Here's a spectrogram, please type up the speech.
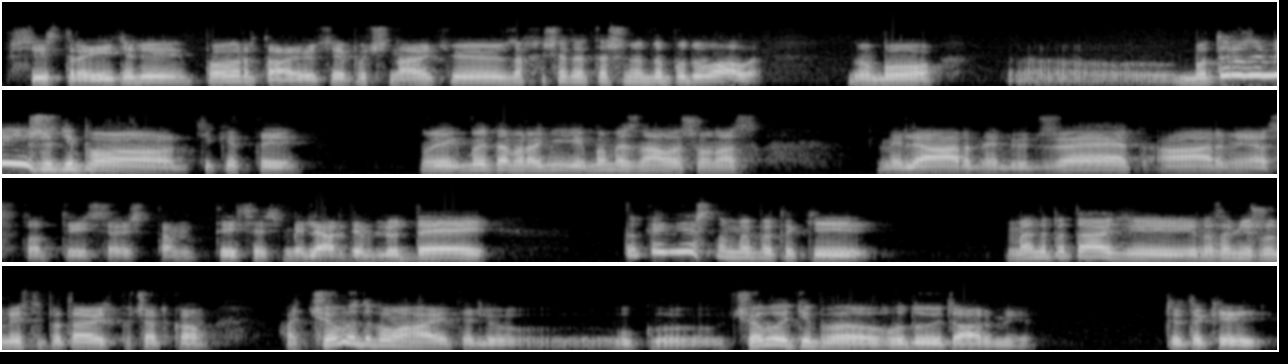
всі строїтелі повертаються і починають е, захищати те, що не добудували. Ну бо е, бо ти розумієш, що типу, тільки ти. Ну, якби там раніше, якби ми знали, що у нас мільярдний бюджет, армія, 100 тисяч там тисяч мільярдів людей, то, звісно, ми би такі. Мене питають, і іноземні журналісти питають спочатку: а чого ви допомагаєте? Чого ви типу, годуєте армію? Ти такий.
